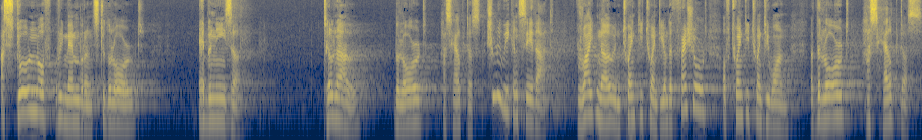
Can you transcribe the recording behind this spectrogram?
a stone of remembrance to the Lord, Ebenezer. Till now, the Lord has helped us. Surely we can say that right now in 2020, on the threshold of 2021, that the Lord has helped us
